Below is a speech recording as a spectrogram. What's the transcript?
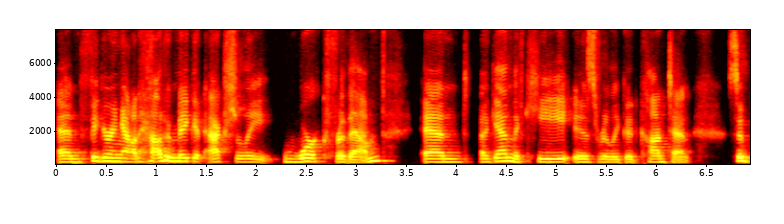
and figuring out how to make it actually work for them. And again, the key is really good content. So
